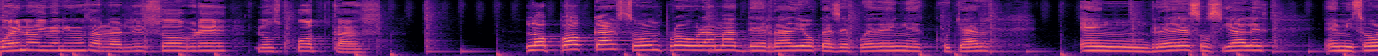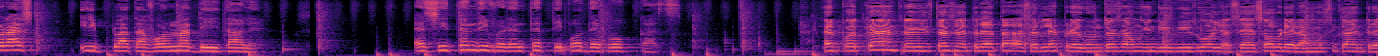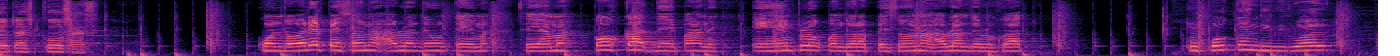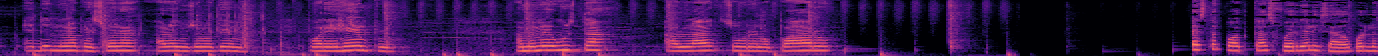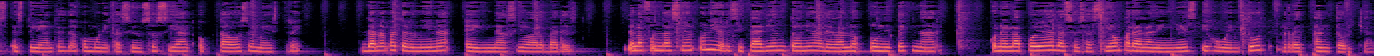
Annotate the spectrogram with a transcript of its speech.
Bueno, hoy venimos a hablarles sobre los podcasts. Los podcasts son programas de radio que se pueden escuchar en redes sociales, emisoras y plataformas digitales. Existen diferentes tipos de podcasts. El podcast de entrevistas se trata de hacerle preguntas a un individuo, ya sea sobre la música, entre otras cosas. Cuando varias personas hablan de un tema, se llama podcast de panes. Ejemplo, cuando las personas hablan de los gatos. Un podcast individual es donde una persona habla de un solo tema. Por ejemplo, a mí me gusta hablar sobre los pájaros. Este podcast fue realizado por los estudiantes de Comunicación Social octavo semestre, Dana Paternina e Ignacio Álvarez, de la Fundación Universitaria Antonio Arevalo Unitecnar, con el apoyo de la Asociación para la Niñez y Juventud Red Antorchas.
